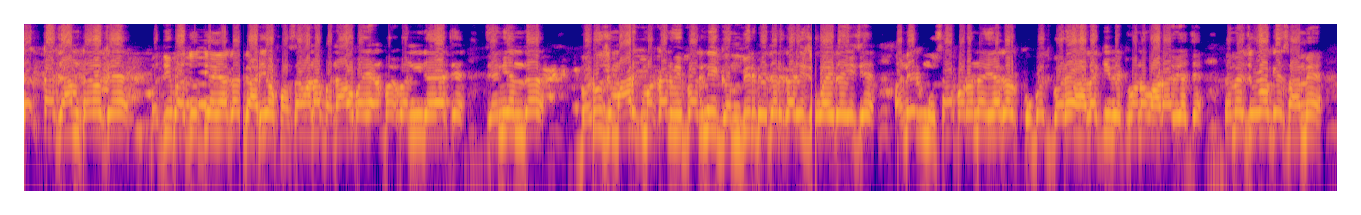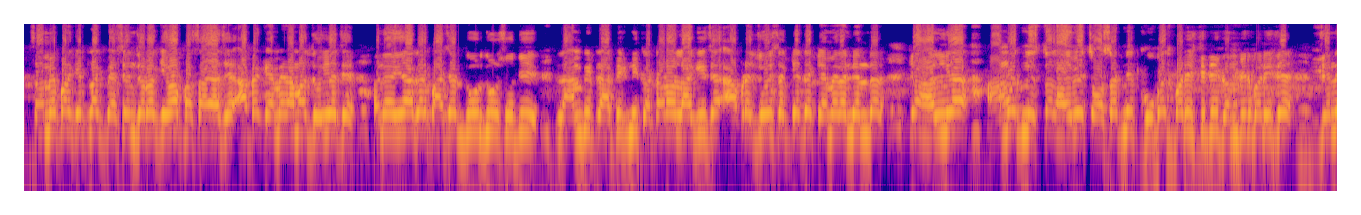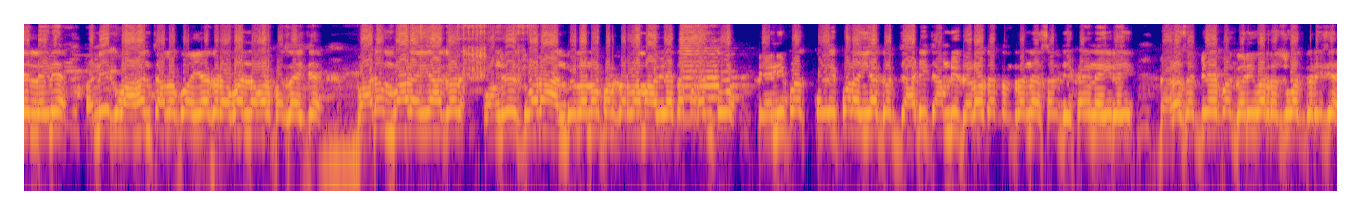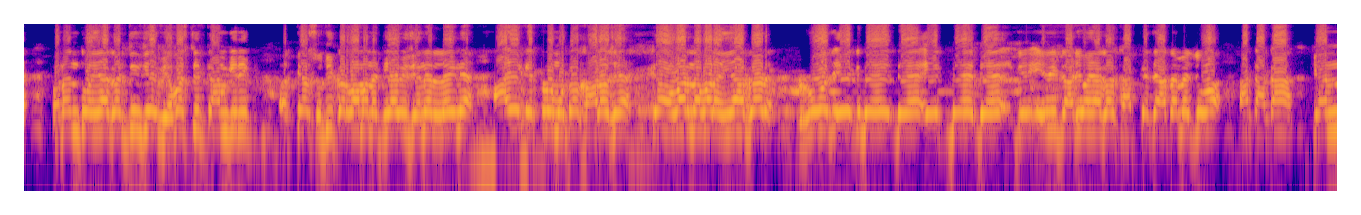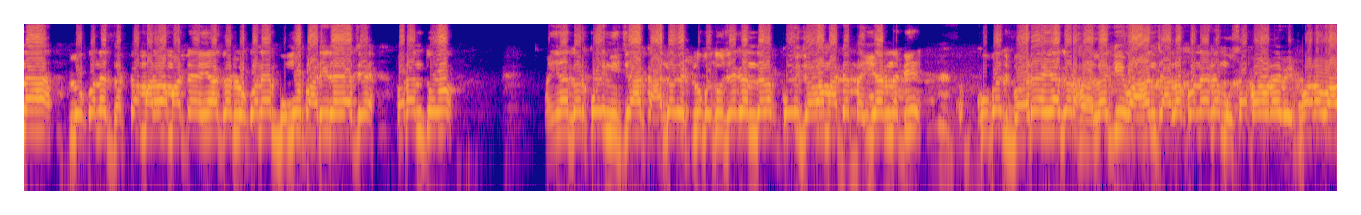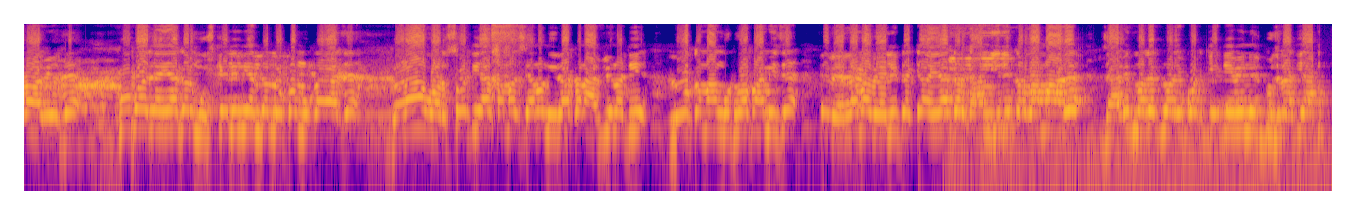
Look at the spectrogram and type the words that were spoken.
ચક્કા જામ થયો છે. બધી બાજુથી અહીંયા આગળ ગાડીઓ ફસાવાના બનાવો બન- બની રહ્યા છે. જેની અંદર ભરૂચ માર્ગ મકાન વિભાગની ગંભીર બેદરકારી જોવાઈ રહી છે. અનેક મુસાફરોને અહીંયા આગળ ખૂબ જ ભારે હાલાકી વેઠવાનો વાળ આવ્યા છે. તમે જુઓ કે સામે સામે પણ કેટલાક પેસેન્જરો કેવા ફસાયા છે. આપણે કેમેરામાં જોઈએ છે અને અહીંયા આગળ પાછળ દૂર દૂર સુધી લાંબી ટ્રાફિકની કટાળો લાગી છે. આપણે જોઈ શકીએ છીએ કેમેરાની અંદર કે હાલની આમોદ નેશનલ હાઈવે ચોસઠની ખૂબ જ પરિસ્થિતિ ગંભીર બની છે, જેને લઈને અનેક વાહન ચાલકો અહીંયા આગળ અવારનવાર ફસાય છે. વારંવાર અહીંયા આગળ કોંગ્રેસ દ્વારા આંદોલનો પણ કરવામાં આવ્યા હતા, પરંતુ તેની પર કોઈ પણ અહીંયા આગળ જાડી ચામડી ધરાવતા તંત્રને અસર દેખાઈ નહીં રહી. ધારાસભ્યએ પણ ઘણીવાર રજૂઆત કરી છે. પરંતુ અહીંયા આગળ જે વ્યવસ્થિત કામગીરી અત્યાર સુધી કરવામાં નથી આવી, જેને લઈને આ એક એટલો મોટો ખાડો છે કે અવારનવાર અહીંયા આગળ રોજ એક બે બે, એક બે બે એવી ગાડીઓ અહીંયા આગળ ખાપકે છે. આ તમે જુઓ, આ કાકા ક્યારના લોકોને ધક્કા મારવા માટે અહીંયા આગળ લોકોને બૂમો પાડી રહ્યા છે. પરંતુ અહીંયા આગળ કોઈ નીચે આ કાદવ એટલું બધું છે કે અંદર કોઈ જવા માટે તૈયાર નથી. ખૂબ જ ભારે અહીંયા આગળ. હાલાકી વાહન ચાલકોને અને મુસાફરોને વેઠવાનો વારો આવ્યો છે. ખૂબ જ અહીંયા આગળ મુશ્કેલીની અંદર લોકો મુકાયા છે. ઘણા વર્ષોથી આ સમસ્યાનું નિરાકરણ આવ્યું નથી. લોકમાંગ ઉઠવા પામી છે કે વહેલામાં વહેલી તકે અહીંયા આગળ કામગીરી કરવામાં આવે. જાવેદ મલેકનો રિપોર્ટ કેટીવી ન્યૂઝ ગુજરાતી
